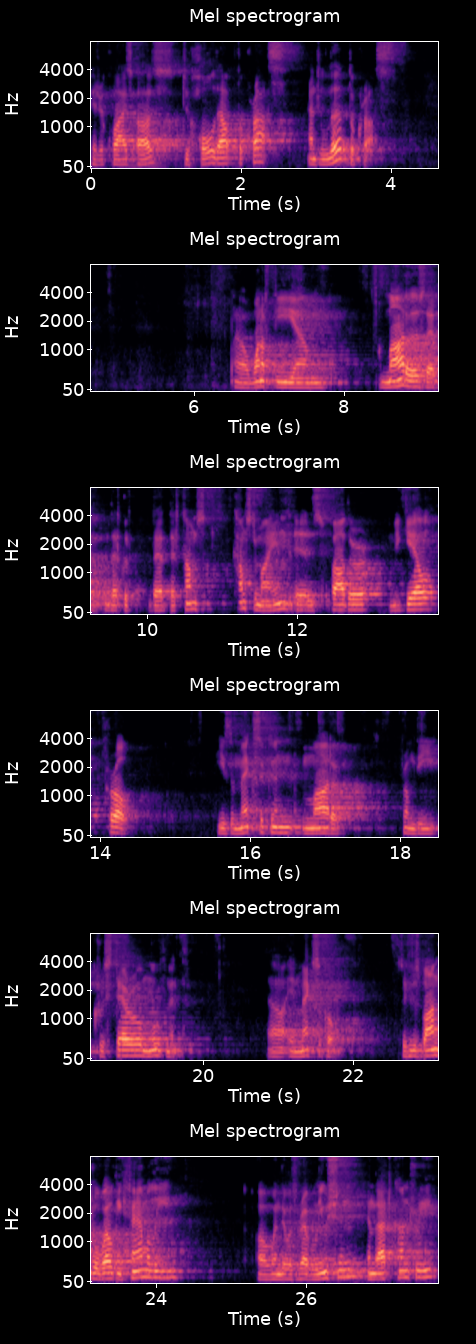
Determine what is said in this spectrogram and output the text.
It requires us to hold out the cross and to live the cross. Uh, one of the um, martyrs that, that, could, that, that comes, comes to mind is Father Miguel Pro. He's a Mexican martyr from the Cristero movement uh, in Mexico. So he was born to a wealthy family. Uh, when there was revolution in that country,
